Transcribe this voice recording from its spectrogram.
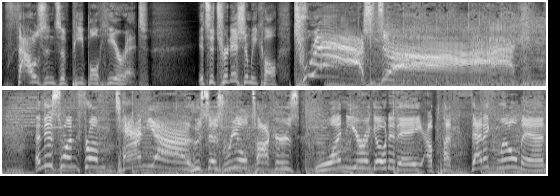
thousands of people hear it. It's a tradition we call Trash Talk! And this one from Tania, who says, Real Talkers, one year ago today, a pathetic little man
